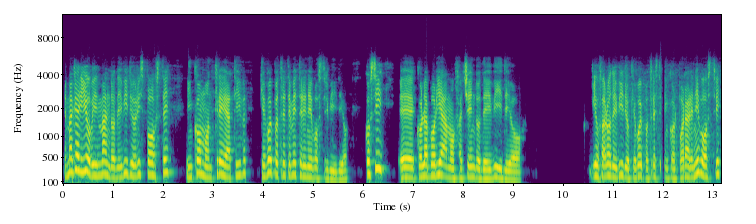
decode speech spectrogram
e magari io vi mando dei video risposte in common creative che voi potrete mettere nei vostri video. Così eh, collaboriamo facendo dei video. Io farò dei video che voi potreste incorporare nei vostri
